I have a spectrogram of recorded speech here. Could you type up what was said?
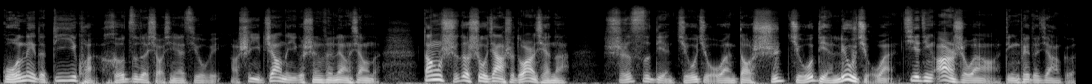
国内的第一款合资的小型 SUV 啊，是以这样的一个身份亮相的。当时的售价是多少钱呢？十四点九九万到十九点六九万，接近二十万啊，顶配的价格。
